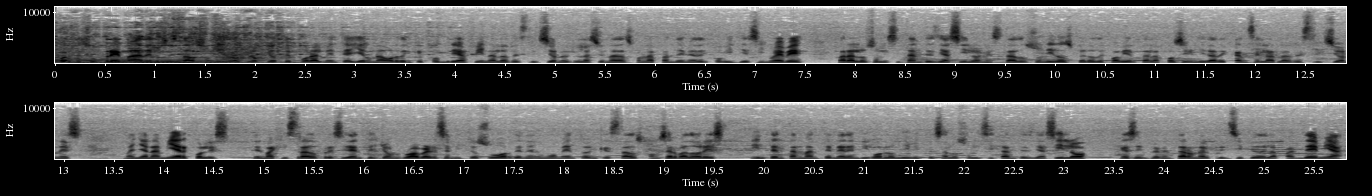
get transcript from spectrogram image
La Corte Suprema de los Estados Unidos bloqueó temporalmente ayer una orden que pondría fin a las restricciones relacionadas con la pandemia del COVID-19 para los solicitantes de asilo en Estados Unidos, pero dejó abierta la posibilidad de cancelar las restricciones mañana miércoles. El magistrado presidente John Roberts emitió su orden en un momento en que estados conservadores intentan mantener en vigor los límites a los solicitantes de asilo que se implementaron al principio de la pandemia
